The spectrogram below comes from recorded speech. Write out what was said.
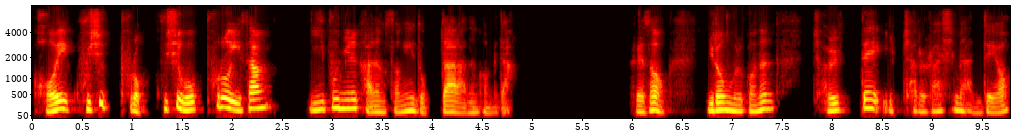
거의 90%, 95% 이상 2분 1 가능성이 높다라는 겁니다. 그래서 이런 물건은 절대 입찰을 하시면 안 돼요.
